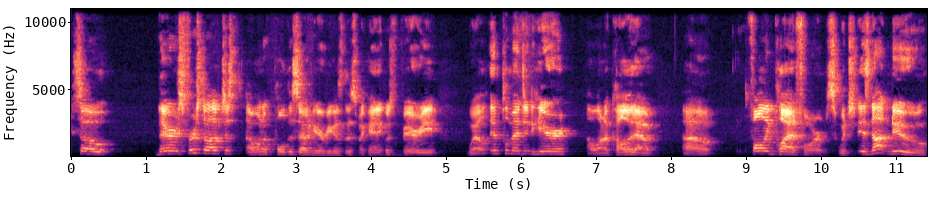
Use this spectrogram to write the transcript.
so there's first off, just I want to pull this out here because this mechanic was very well implemented here. I want to call it out. Um, falling platforms, which is not new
